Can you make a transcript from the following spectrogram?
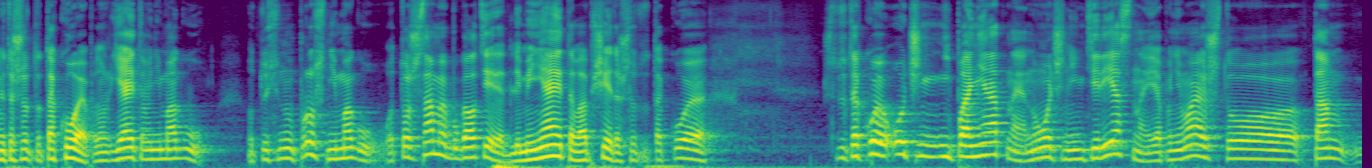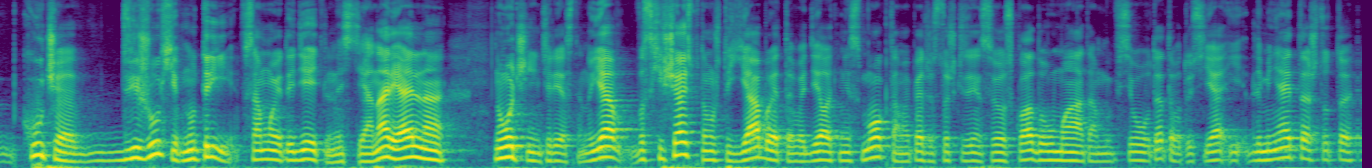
ну, это что-то такое, потому что я этого не могу. Вот, то есть, ну, просто не могу. Вот то же самое бухгалтерия. Для меня это вообще, это что-то такое, что-то такое очень непонятное, но очень интересное. Я понимаю, что там куча движухи внутри в самой этой деятельности. Она реально, ну, очень интересная. Но я восхищаюсь, потому что я бы этого делать не смог. Там, опять же, с точки зрения своего склада ума, там, и всего вот этого. То есть я, и для меня это что-то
